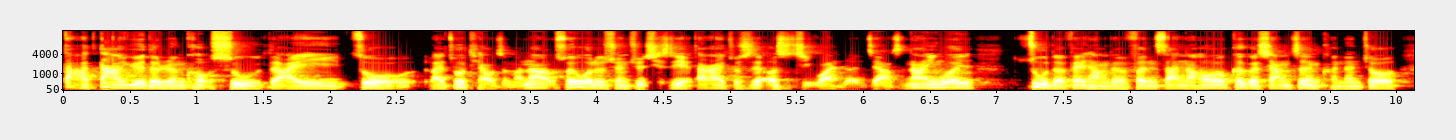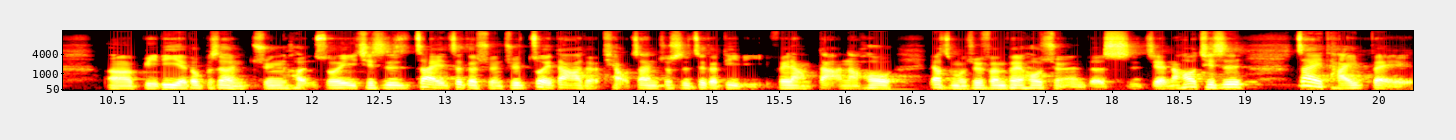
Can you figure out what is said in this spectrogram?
大大约的人口数来做来做调整嘛。那所以我的选区其实也大概就是二十几万人这样子。那因为住的非常的分散，然后各个乡镇可能就呃比例也都不是很均衡，所以其实在这个选区最大的挑战就是这个地理非常大，然后要怎么去分配候选人的时间。然后其实，在台北，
